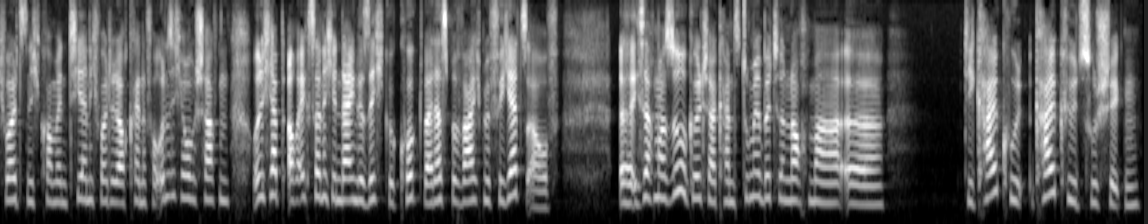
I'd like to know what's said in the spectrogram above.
Ich wollte es nicht kommentieren, ich wollte da auch keine Verunsicherung schaffen. Und ich habe auch extra nicht in dein Gesicht geguckt, weil das bewahre ich mir für jetzt auf. Äh, ich sag mal so, Gülscha, kannst du mir bitte noch mal äh, die Kalkü, Kalkü zuschicken?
